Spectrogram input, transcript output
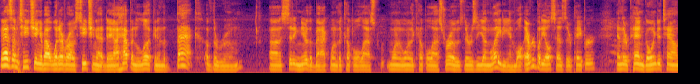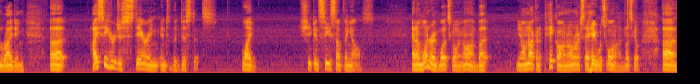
and as I'm teaching about whatever I was teaching that day, I happened to look, and in the back of the room, uh, sitting near the back, one of the couple last one of one of the couple last rows, there was a young lady, and while everybody else has their paper and their pen going to town writing, uh, I see her just staring into the distance, like she can see something else, and I'm wondering what's going on. But you know, I'm not going to pick on her. I'm not going to say, "Hey, what's going on? Let's go." Uh,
